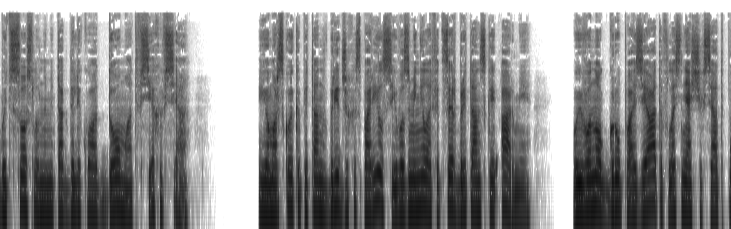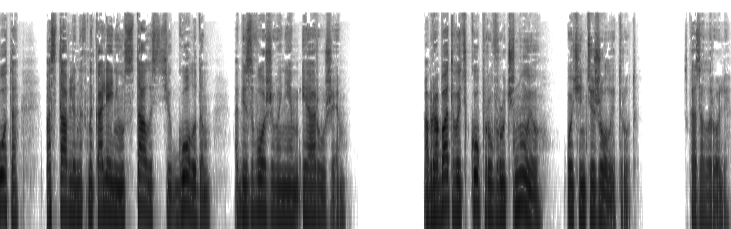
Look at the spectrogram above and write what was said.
быть сосланными так далеко от дома, от всех и вся. Ее морской капитан в бриджах испарился, его заменил офицер британской армии. У его ног группа азиатов, лоснящихся от пота, поставленных на колени усталостью, голодом, обезвоживанием и оружием. «Обрабатывать копру вручную — очень тяжелый труд», — сказал Ролли.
